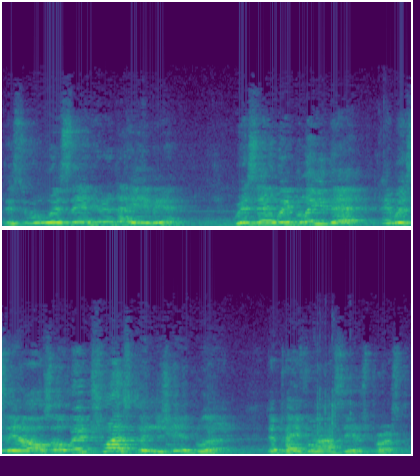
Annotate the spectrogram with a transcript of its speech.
this is what we're saying here today, amen? We're saying we believe that, and we're saying also we're trusting the shed blood to pay for our sins personally.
